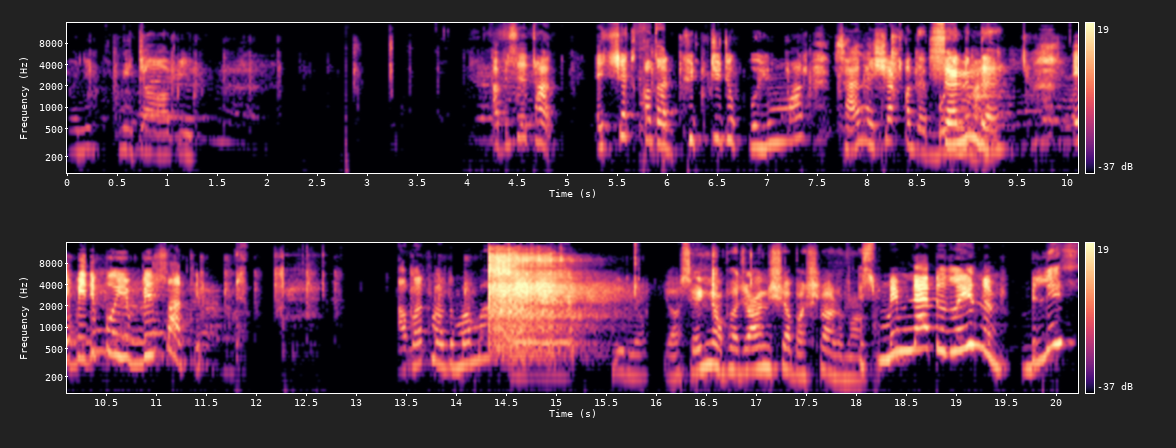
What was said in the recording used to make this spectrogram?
Bana gitmedi abi. Abi sen eşek kadar küçücük boyun var. Sen eşek kadar boyun Senin var. de. E benim boyum bir santim. Abartmadım ama. Bilmiyorum. Ya senin yapacağın işe başlarım ha. İsmim ne bileyim Biliz?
